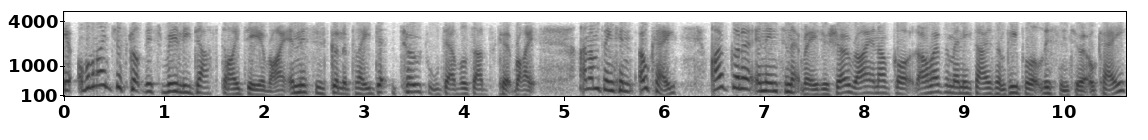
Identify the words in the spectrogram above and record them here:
Yeah, well, I just got this really daft idea, right? And this is going to play de- total devil's advocate, right? And I'm thinking, okay, I've got a, an internet radio show, right? And I've got however many thousand people that listen to it, okay?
